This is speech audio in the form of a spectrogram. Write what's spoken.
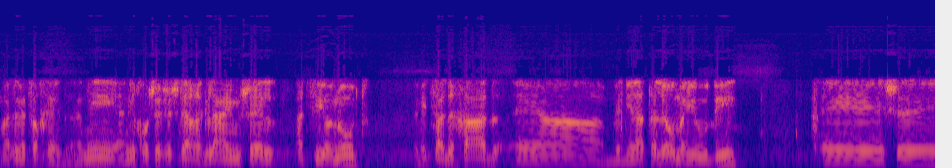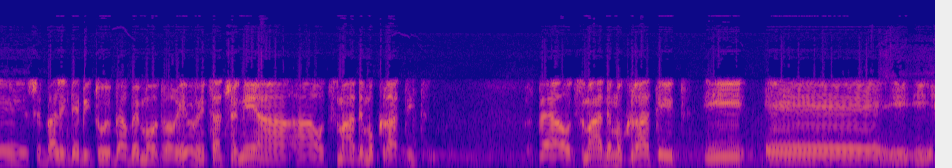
מה זה מפחד? אני, אני חושב ששתי הרגליים של הציונות זה מצד אחד אה, מדינת הלאום היהודי, אה, ש... שבא לידי ביטוי בהרבה מאוד דברים, ומצד שני העוצמה הדמוקרטית. והעוצמה הדמוקרטית היא, אה, היא, היא,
